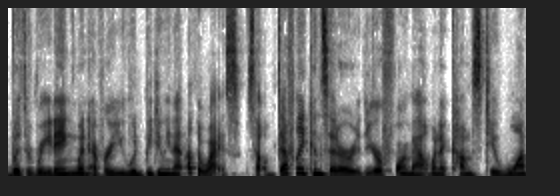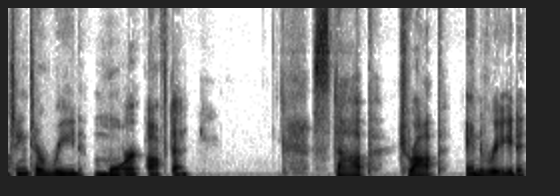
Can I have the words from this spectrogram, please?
with reading whenever you would be doing that otherwise. So definitely consider your format when it comes to wanting to read more often. Stop, drop, and read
